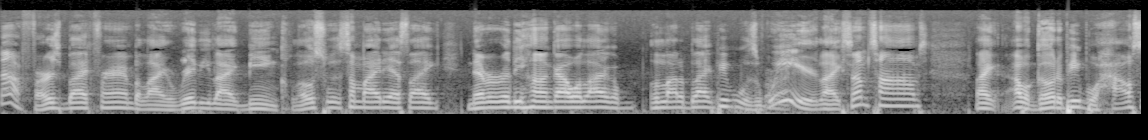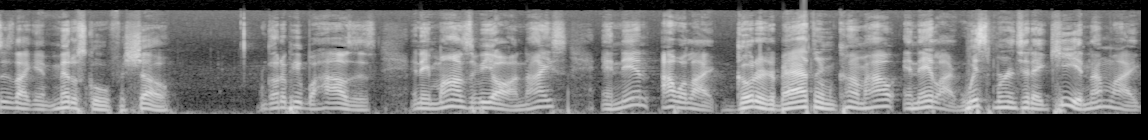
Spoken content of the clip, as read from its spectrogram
not first black friend, but like really like being close with somebody that's like never really hung out with like a, a lot of black people was weird. Like sometimes, like I would go to people's houses, like in middle school for sure. Go to people's houses and their moms would be all nice. And then I would like go to the bathroom come out and they like whispering to their kid. And I'm like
